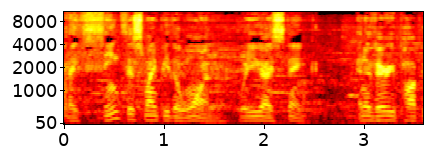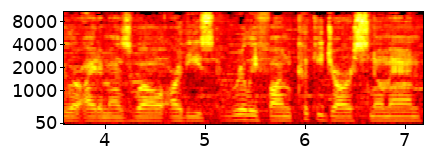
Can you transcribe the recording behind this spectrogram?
but I think this might be the one. What do you guys think? And a very popular item as well are these really fun cookie jar snowman.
